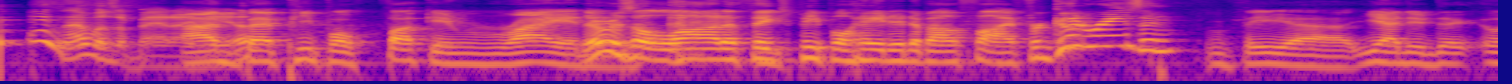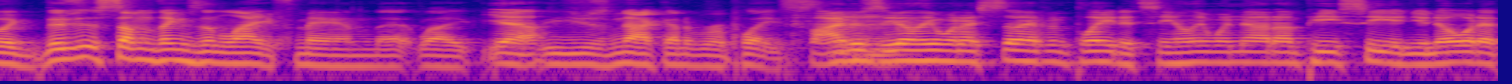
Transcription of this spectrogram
that was a bad idea. I bet people fucking rioted. There was a lot of things people hated about Five for good reason. the uh, yeah, dude. the- Like, there's just some things in life, man, that like Yeah. you're just not gonna replace. Five is the only one I still haven't played. It's the only one not on PC. And you know what? I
